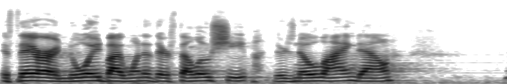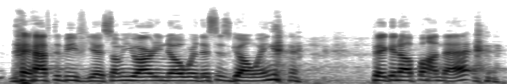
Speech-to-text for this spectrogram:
If they are annoyed by one of their fellow sheep, there's no lying down. They have to be, yeah, some of you already know where this is going, picking up on that.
